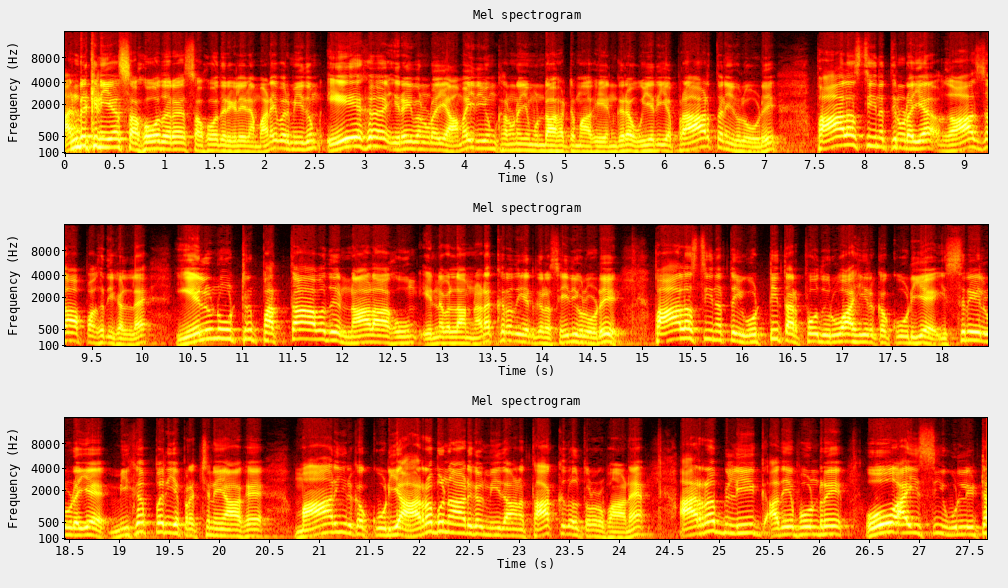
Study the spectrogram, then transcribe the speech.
அன்பிற்கினிய சகோதர சகோதரிகளே நம் அனைவர் மீதும் ஏக இறைவனுடைய அமைதியும் கருணையும் உண்டாகட்டுமாக என்கிற உயரிய பிரார்த்தனைகளோடு பாலஸ்தீனத்தினுடைய காசா பகுதிகளில் எழுநூற்று பத்தாவது நாளாகவும் என்னவெல்லாம் நடக்கிறது என்கிற செய்திகளோடு பாலஸ்தீனத்தை ஒட்டி தற்போது உருவாகி இருக்கக்கூடிய இஸ்ரேலுடைய மிகப்பெரிய பிரச்சனையாக மாறி இருக்கக்கூடிய அரபு நாடுகள் மீதான தாக்குதல் தொடர்பான அரப் லீக் அதே போன்று ஓஐசி உள்ளிட்ட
